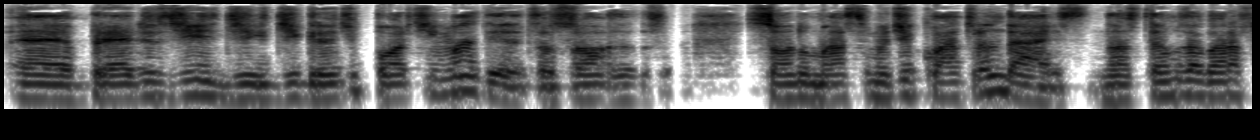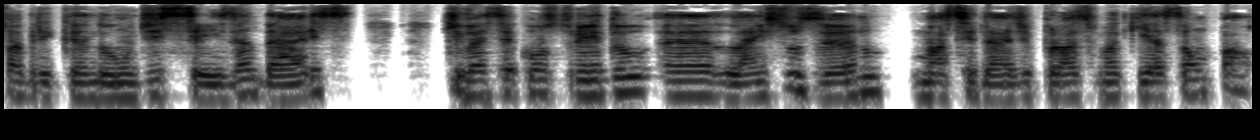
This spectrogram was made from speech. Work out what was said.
é, prédios de, de, de, grande porte em madeira, são só, só no máximo de quatro andares. Nós estamos agora fabricando um de seis andares, que vai ser construído uh, lá em Suzano, uma cidade próxima aqui a São Paulo.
